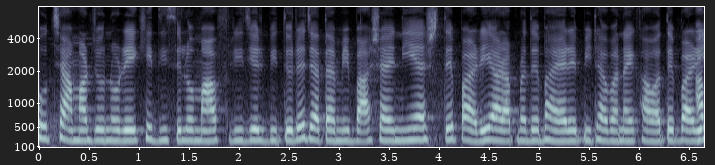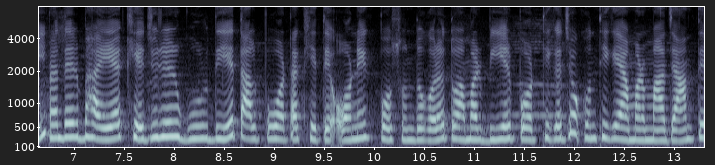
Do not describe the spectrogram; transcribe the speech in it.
হচ্ছে আমার জন্য রেখে দিছিল মা ফ্রিজের ভিতরে, যাতে আমি বাসায় নিয়ে আসতে পারি আর আপনাদের ভাইয়ারে পিঠা বানায় খাওয়াতে পারি। আপনাদের ভাইয়া খেজুরের গুড় দিয়ে তালপোয়াটা খেতে অনেক পছন্দ করে। তো আমার বিয়ের পর থেকে যখন থেকে আমার মা জানতে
